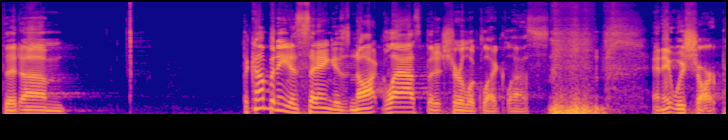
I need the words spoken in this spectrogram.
That um, the company is saying is not glass, but it sure looked like glass. and it was sharp.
